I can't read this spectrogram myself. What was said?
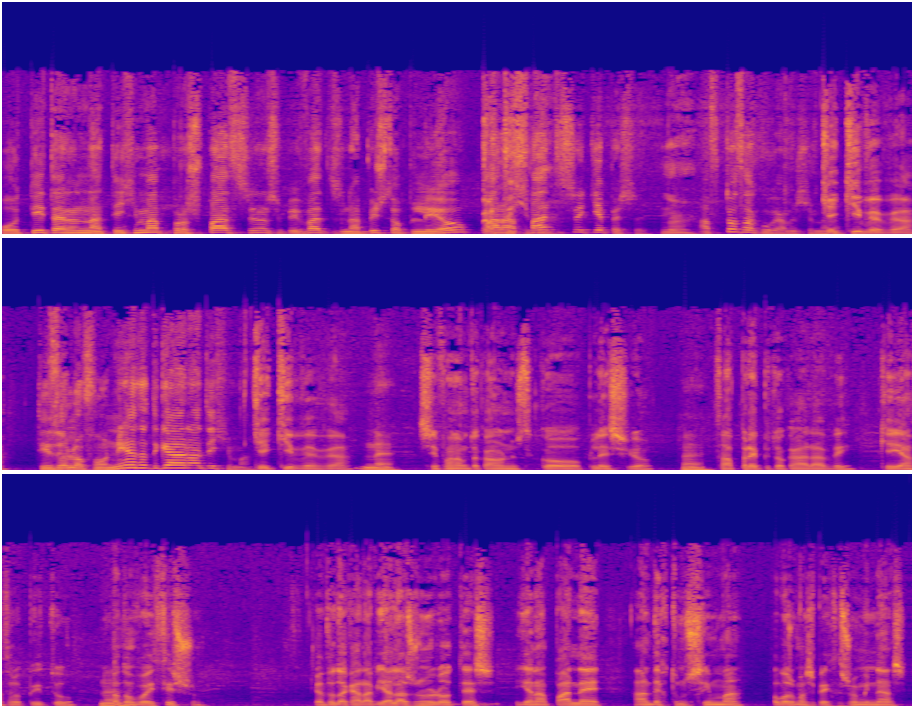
ότι ήταν ένα ατύχημα. Προσπάθησε ένας επιβάτης να μπει στο πλοίο, παραπάτησε και έπεσε. Ναι. Αυτό θα ακούγαμε σήμερα. Και εκεί βέβαια. Τη δολοφονία θα την κάνει ένα ατύχημα. Και εκεί βέβαια, ναι. σύμφωνα με το κανονιστικό πλαίσιο, ναι. θα πρέπει το καράβι και οι άνθρωποι του ναι. να τον βοηθήσουν. Εδώ τα καράβια αλλάζουν ρότες για να πάνε, αν δεχτούν σήμα, όπως μας είπε χθες ο Μινάς,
